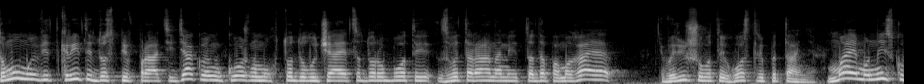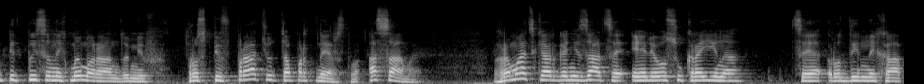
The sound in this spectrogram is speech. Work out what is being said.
Тому ми відкриті до співпраці. Дякуємо кожному, хто долучається до роботи з ветеранами та допомагає вирішувати гострі питання. Маємо низку підписаних меморандумів про співпрацю та партнерство. А саме, громадська організація Еліос Україна це родинний хаб,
